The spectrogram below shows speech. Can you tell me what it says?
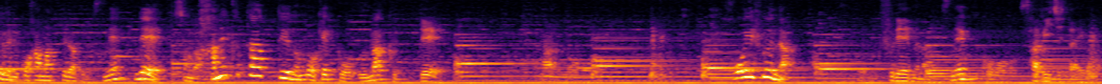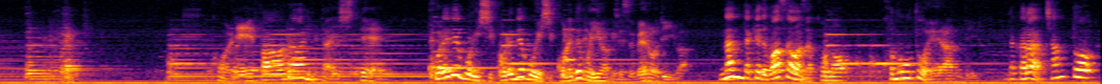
というふうにこうはまってるわけですね。でそのはめ方っていうのも結構うまくってあのこういうふうなフレームなんですね。こうサビ自体が。このレファーラーに対してこれでもいいしこれでもいいしこれでもいいわけですよメロディーは。なんだけどわざわざこのこの音を選んでいる。だからちゃんと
